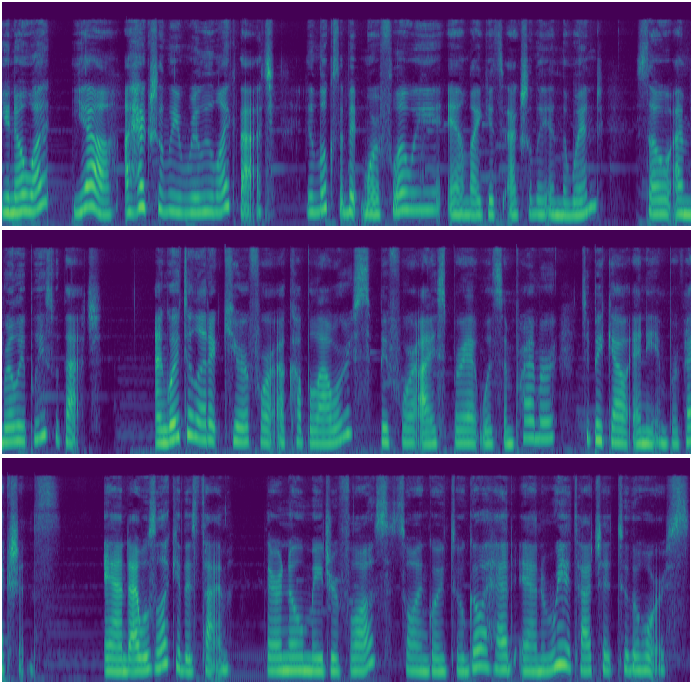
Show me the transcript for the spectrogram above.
You know what? Yeah, I actually really like that. It looks a bit more flowy and like it's actually in the wind, so I'm really pleased with that. I'm going to let it cure for a couple hours before I spray it with some primer to pick out any imperfections. And I was lucky this time. There are no major flaws, so I'm going to go ahead and reattach it to the horse.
